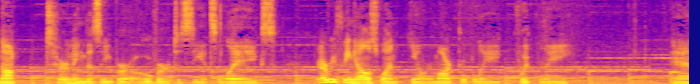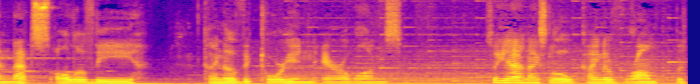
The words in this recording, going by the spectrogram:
not turning the zebra over to see its legs. Everything else went, you know, remarkably quickly, and that's all of the kind of Victorian era ones. So yeah, nice little kind of romp, but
